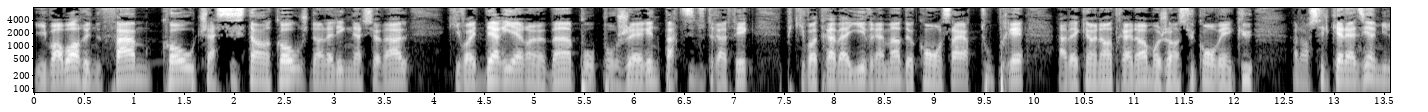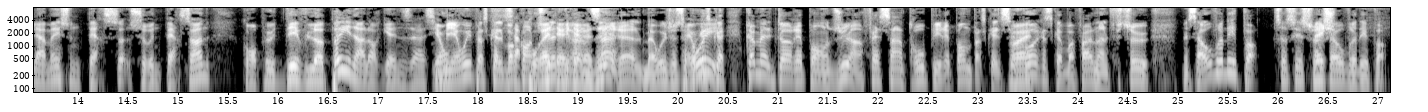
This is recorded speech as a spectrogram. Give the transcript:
il va y avoir une femme coach, assistant coach dans la Ligue nationale qui va être derrière un banc pour, pour gérer une partie du trafic, puis qui va travailler vraiment de concert tout près avec un entraîneur. Moi, j'en suis convaincu. Alors, si le Canadien a mis la main sur une, perso sur une personne qu'on peut développer dans l'organisation, bien oui, parce qu'elle va continuer de grandir, elle. Ben oui, je sais ben pas. Que, comme elle t'a répondu, en fait, sans trop y répondre, parce qu'elle sait pas ce qu'elle va faire dans le futur. Mais ça ouvre des portes. Ça, c'est sûr, ça ouvre des portes.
